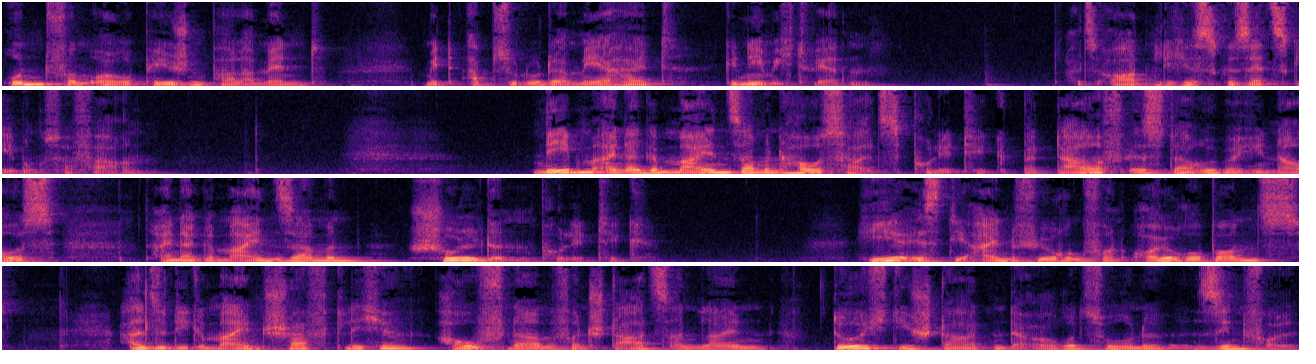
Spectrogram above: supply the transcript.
und vom Europäischen Parlament mit absoluter Mehrheit genehmigt werden als ordentliches Gesetzgebungsverfahren. Neben einer gemeinsamen Haushaltspolitik bedarf es darüber hinaus einer gemeinsamen Schuldenpolitik. Hier ist die Einführung von Eurobonds, also die gemeinschaftliche Aufnahme von Staatsanleihen durch die Staaten der Eurozone, sinnvoll.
